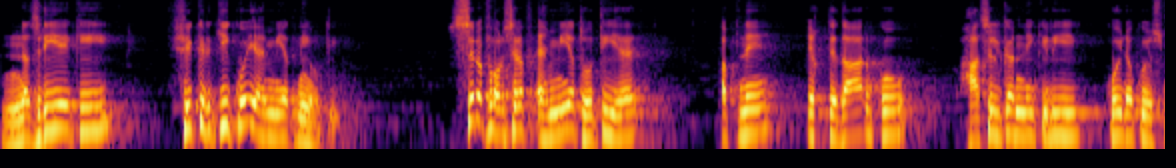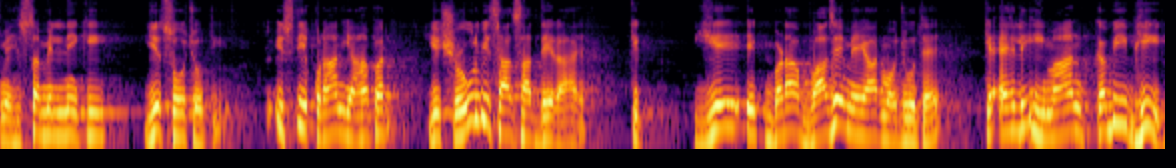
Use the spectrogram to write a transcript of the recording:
نظریے کی، فکر کی کوئی اہمیت نہیں ہوتی۔ صرف اور صرف اہمیت ہوتی ہے اپنے اقتدار کو حاصل کرنے کے لیے، کوئی نہ کوئی اس میں حصہ ملنے کی۔ یہ سوچ ہوتی ہے۔ تو اس لیے قرآن یہاں پر یہ شعور بھی ساتھ ساتھ دے رہا ہے کہ یہ ایک بڑا واضح معیار موجود ہے کہ اہل ایمان کبھی بھی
